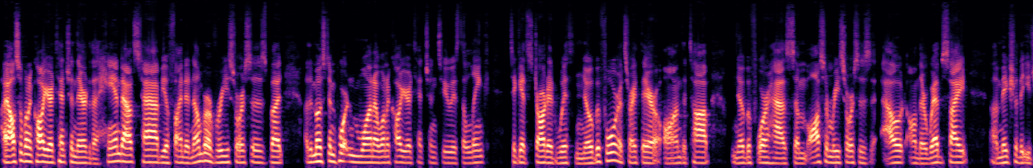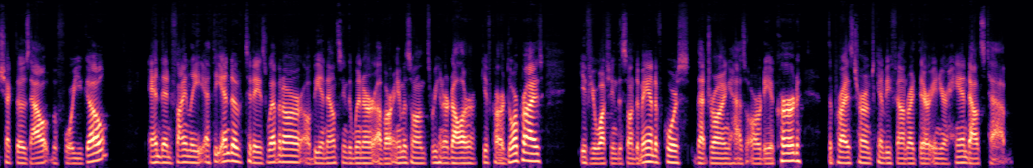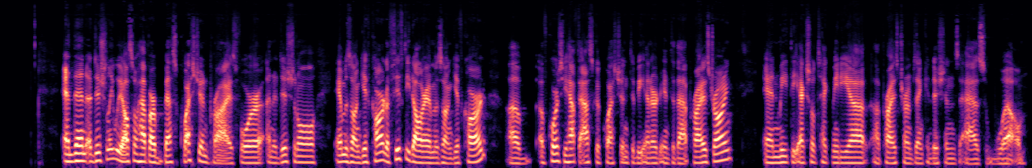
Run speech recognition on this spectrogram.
I also want to call your attention there to the handouts tab. You'll find a number of resources, but uh, the most important one I want to call your attention to is the link to get started with KnowBe4. It's right there on the top. KnowBe4 has some awesome resources out on their website uh, make sure that you check those out before you go. And then finally, at the end of today's webinar, I'll be announcing the winner of our Amazon $300 gift card door prize. If you're watching this on demand, of course, that drawing has already occurred. The prize terms can be found right there in your handouts tab. And then additionally, we also have our best question prize for an additional Amazon gift card, a $50 Amazon gift card. Uh, of course, you have to ask a question to be entered into that prize drawing and meet the Actual Tech Media uh, prize terms and conditions as well.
